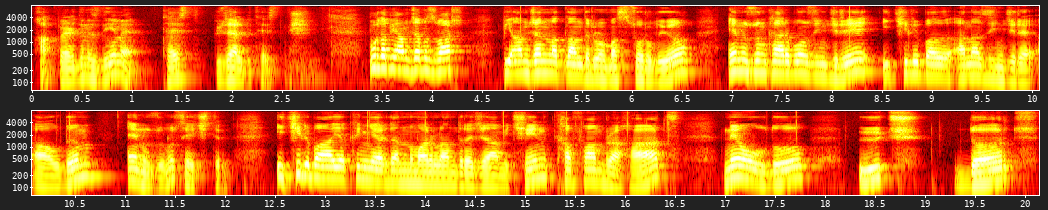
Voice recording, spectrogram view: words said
Hak verdiniz değil mi? Test güzel bir testmiş. Burada bir amcamız var. Bir amcanın adlandırılması soruluyor. En uzun karbon zinciri ikili bağı ana zincire aldım. En uzunu seçtim. İkili bağa yakın yerden numaralandıracağım için kafam rahat. Ne oldu? 3, 4,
